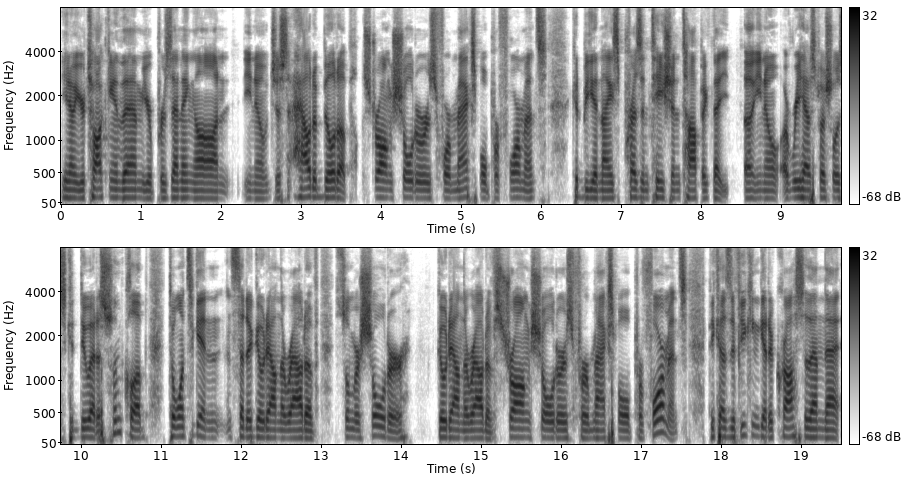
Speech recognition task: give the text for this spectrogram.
you know you're talking to them you're presenting on you know just how to build up strong shoulders for maximal performance could be a nice presentation topic that uh, you know a rehab specialist could do at a swim club to once again instead of go down the route of swimmer shoulder go down the route of strong shoulders for maximal performance. Because if you can get across to them that,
